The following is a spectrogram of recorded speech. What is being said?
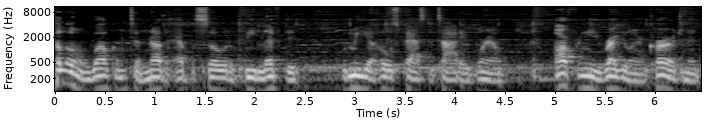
Hello and welcome to another episode of Be Lifted with me, your host, Pastor Todd A. Brown, offering you regular encouragement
